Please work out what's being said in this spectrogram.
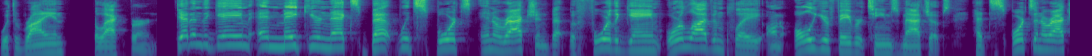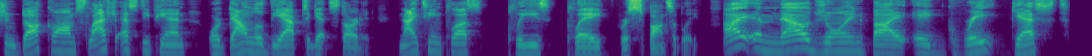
with Ryan Blackburn. Get in the game and make your next bet with Sports Interaction. Bet before the game or live and play on all your favorite teams' matchups. Head to sportsinteraction.com slash SDPN or download the app to get started. 19 plus, please play responsibly. I am now joined by a great guest,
